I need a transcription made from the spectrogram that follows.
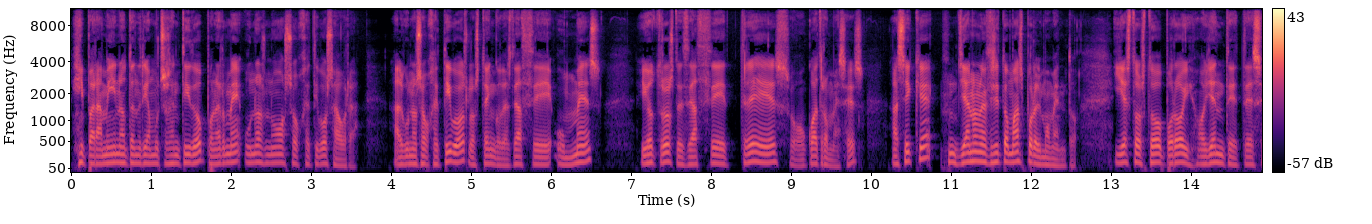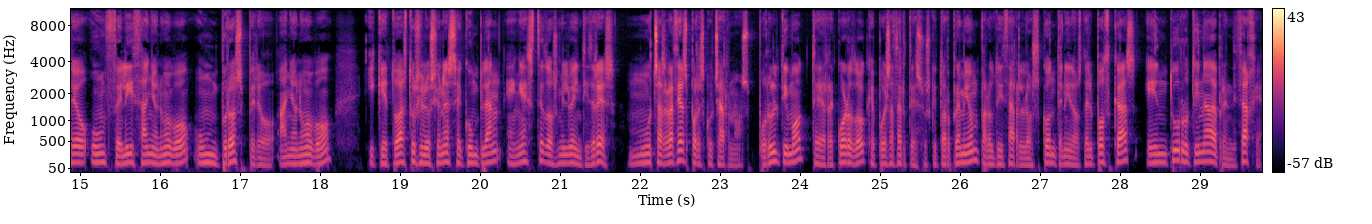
y para mí no tendría mucho sentido ponerme unos nuevos objetivos ahora. Algunos objetivos los tengo desde hace un mes y otros desde hace tres o cuatro meses. Así que ya no necesito más por el momento. Y esto es todo por hoy. Oyente, te deseo un feliz año nuevo, un próspero año nuevo y que todas tus ilusiones se cumplan en este 2023. Muchas gracias por escucharnos. Por último, te recuerdo que puedes hacerte suscriptor premium para utilizar los contenidos del podcast en tu rutina de aprendizaje.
